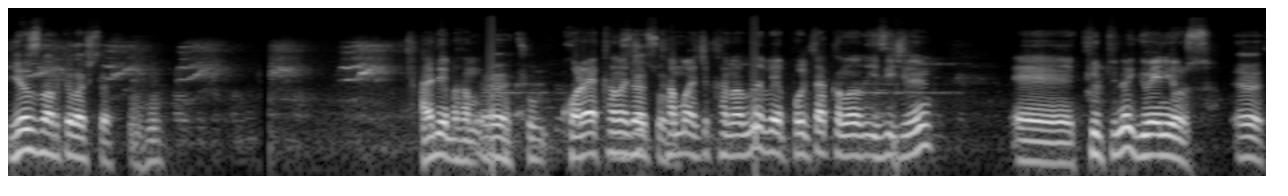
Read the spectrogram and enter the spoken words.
Yazın arkadaşlar. Hadi bakalım. Evet çok Koray Kanacı, soru. Tamacı kanalı ve Politak kanalı izleyicinin e, kültürüne güveniyoruz. evet.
